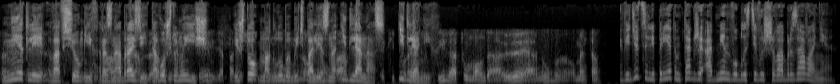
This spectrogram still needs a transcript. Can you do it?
нет ли во всем их разнообразии того, что мы ищем, и что могло бы быть полезно и для нас, и для них. Ведется ли при этом также обмен в области высшего образования?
